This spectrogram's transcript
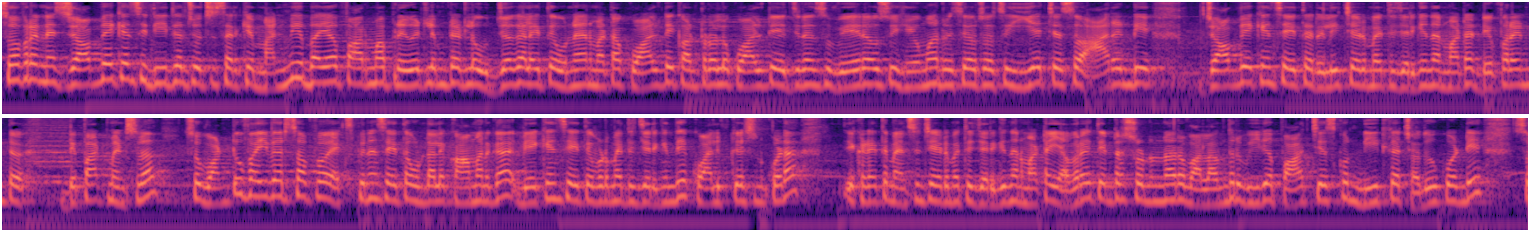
So friend next job vacancy details వచ్చేసరికి మన్వి బయో ఫార్మా ప్రైవేట్ లిమిటెడ్లో ఉద్యోగాలు అయితే ఉన్నాయన్నమాట. Quality control quality excellence warehouse human resources EHS RMD job vacancy అయితే రిలీజ్ చేయడం అయితే జరిగిందనమాట డిఫరెంట్ డిపార్ట్మెంట్స్లో. So one to five years of experience అయితే ఉండాలి కామన్గా. వేకెన్సీ అయితే ఇవ్వడం అయితే జరిగింది. క్వాలిఫికేషన్ కూడా ఇక్కడైతే మెన్షన్ చేయడం అయితే జరిగిందనమాట ఎవరైతే ఇంట్రెస్టెడ్ ఉన్నారో వాళ్ళందరూ వీడియో పాస్ చేసుకొని నీట్గా చదువుకోండి. సో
